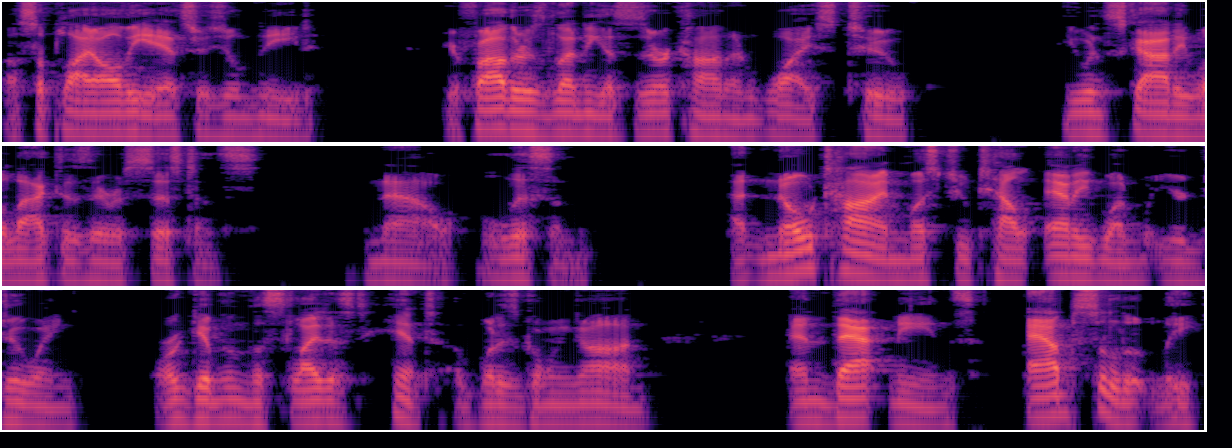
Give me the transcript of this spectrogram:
I'll supply all the answers you'll need. Your father is lending us Zircon and Weiss, too. You and Scotty will act as their assistants. Now, listen. At no time must you tell anyone what you're doing or give them the slightest hint of what is going on. And that means absolutely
